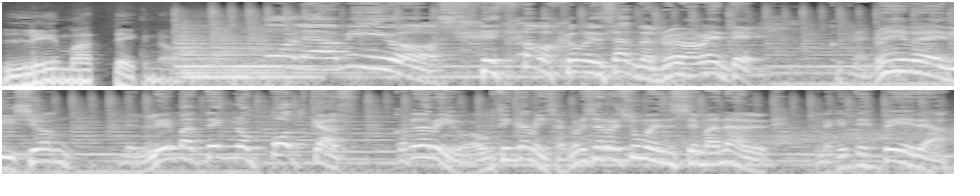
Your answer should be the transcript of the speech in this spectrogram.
Lema Tecno. Hola amigos, estamos comenzando nuevamente con una nueva edición del Lema Tecno Podcast con el amigo Agustín Camisa, con ese resumen semanal que la gente espera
